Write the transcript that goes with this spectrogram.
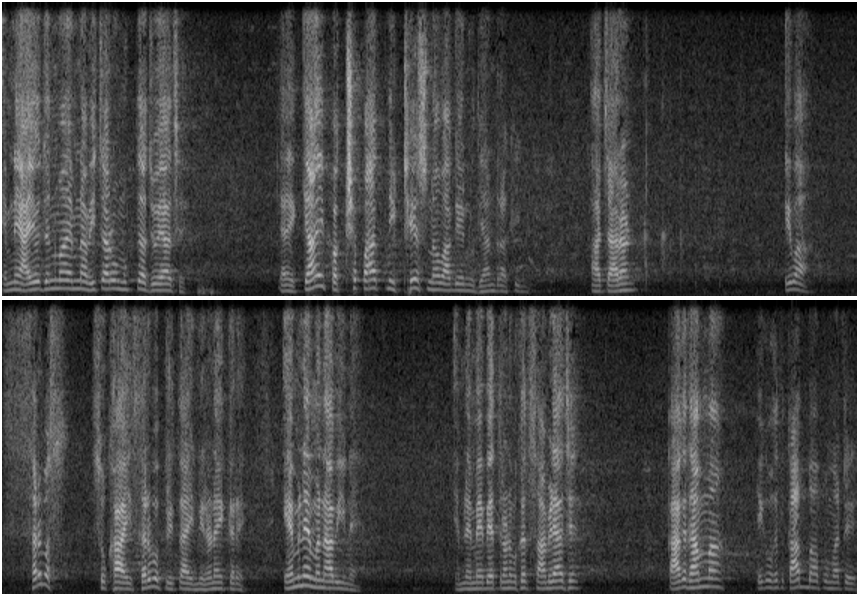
એમને આયોજનમાં એમના વિચારો મૂકતા જોયા છે, ત્યારે ક્યાંય પક્ષપાતની ઠેસ ન વાગે એનું ધ્યાન રાખીને. આ ચારણ એવા સર્વ સુખાય, સર્વ પ્રીતાય નિર્ણય કરે એમને મનાવીને, એમને મેં બે ત્રણ વખત સાંભળ્યા છે. કાગધામમાં એક વખત કાબ બાપુ માટે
